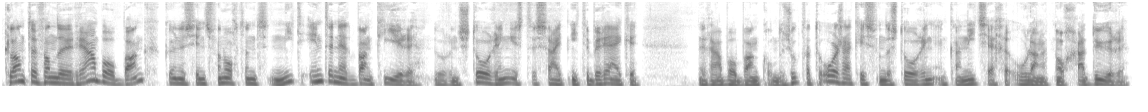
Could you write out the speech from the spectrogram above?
Klanten van de Rabobank kunnen sinds vanochtend niet internetbankieren. Door een storing is de site niet te bereiken. De Rabobank onderzoekt wat de oorzaak is van de storing... en kan niet zeggen hoe lang het nog gaat duren.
